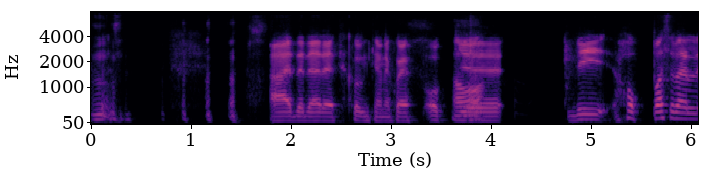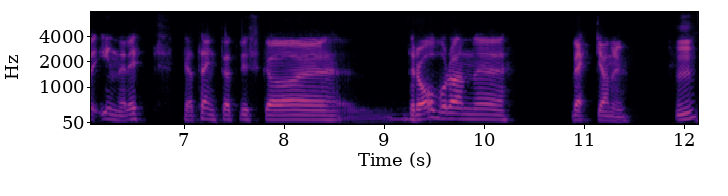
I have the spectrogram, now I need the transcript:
Mm. Nej, det där är ett sjunkande skepp och ja. eh, vi hoppas väl innerligt. Jag tänkte att vi ska eh, dra våran eh, vecka nu mm.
